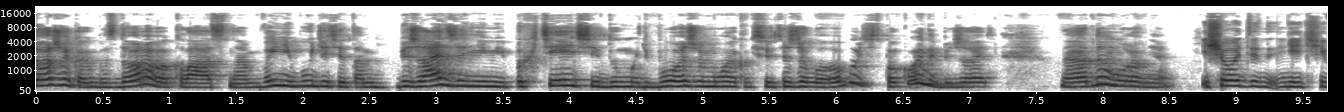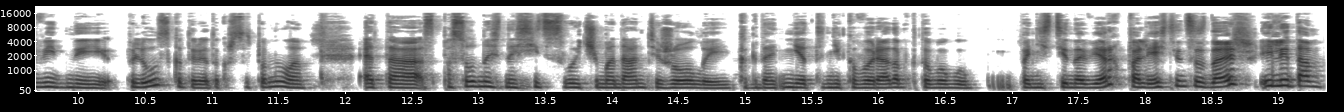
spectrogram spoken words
тоже как бы здорово, классно. Вы не будете там бежать за ними, пыхтеть и думать, боже мой, как все тяжело. Вы будете спокойно бежать на одном уровне. Еще один неочевидный плюс, который я только что вспомнила, это способность носить свой чемодан тяжелый, когда нет никого рядом, кто мог бы понести наверх по лестнице, знаешь? Или там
